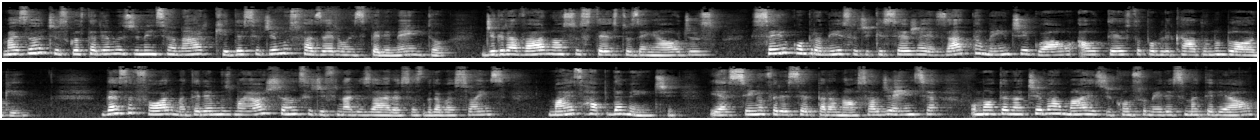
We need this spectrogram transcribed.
Mas antes gostaríamos de mencionar que decidimos fazer um experimento de gravar nossos textos em áudios sem o compromisso de que seja exatamente igual ao texto publicado no blog. Dessa forma, teremos maior chance de finalizar essas gravações mais rapidamente e assim oferecer para nossa audiência uma alternativa a mais de consumir esse material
